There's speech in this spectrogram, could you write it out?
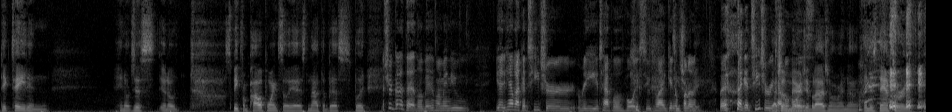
dictate and you know just you know speak from PowerPoint. So yeah, it's not the best, but But you're good at that, though, babe. I mean, you you you have like a teacher read type of voice. You can like get in front of like a teacher read Got type your of Mary voice. Blige on right now in this dancery.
